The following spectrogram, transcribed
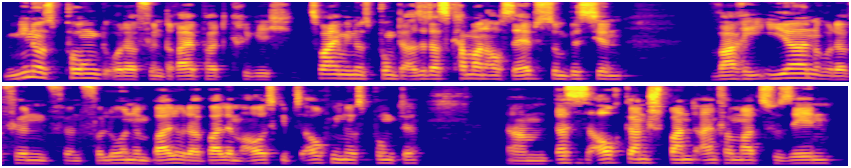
Minuspunkt oder für ein Dreipad kriege ich zwei Minuspunkte. Also das kann man auch selbst so ein bisschen variieren oder für, einen, für einen verlorenen Ball oder Ball im Aus gibt es auch Minuspunkte. Ähm, das ist auch ganz spannend, einfach mal zu sehen,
